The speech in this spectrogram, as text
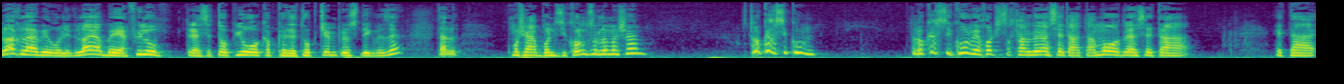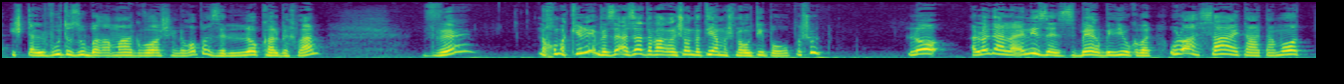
לא רק לא היה ביורוליג, לא היה אפילו, אתה יודע, זה טופ יורו קאפ כזה, טופ צ'מפיונס ליג וזה, אתה, כמו שהיה בונזי קולסון למשל, אתה לוקח סיכון. אתה לוקח סיכון ויכול להיות ששחקן לא יעשה את ההתאמות, לא יעשה את, ה, את ההשתלבות הזו ברמה הגבוהה של אירופה, זה לא קל בכלל. ואנחנו מכירים, וזה הדבר הראשון דתי המשמעותי פה, הוא פשוט לא, אני לא יודע, אין לי איזה הסבר בדיוק, אבל הוא לא עשה את ההתאמות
